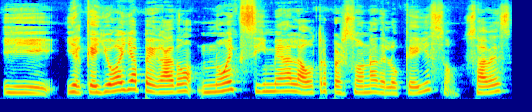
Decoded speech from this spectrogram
Y, y el que yo haya pegado no exime a la otra persona de lo que hizo, ¿sabes?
